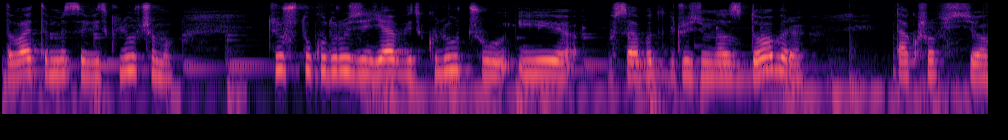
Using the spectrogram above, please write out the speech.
Давайте ми це відключимо. Цю штуку, друзі, я відключу і все буде, друзі, у нас добре. Так що все.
